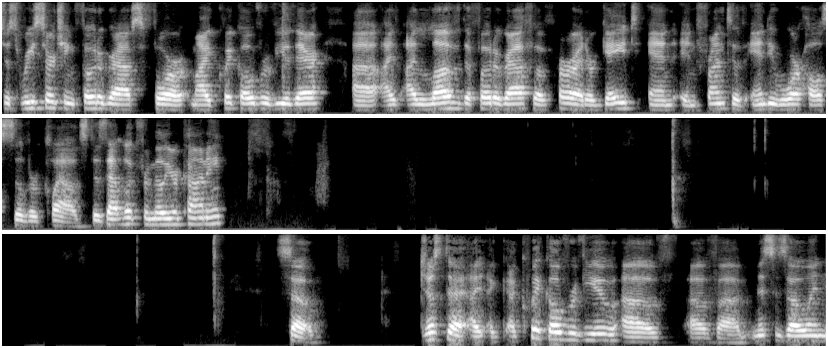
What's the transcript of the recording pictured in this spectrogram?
just researching photographs for my quick overview there, uh, I, I, love the photograph of her at her gate and in front of Andy Warhol's Silver Clouds. Does that look familiar, Connie? So just a, a, a, quick overview of, of uh, Mrs. Owen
